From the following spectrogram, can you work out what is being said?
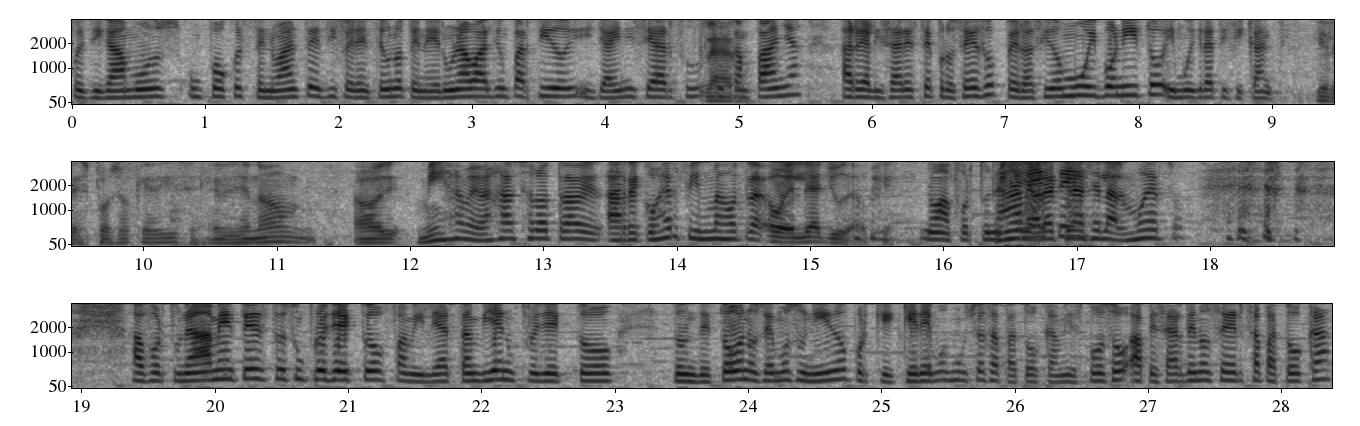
pues digamos un poco extenuante, es diferente uno tener un aval de un partido y ya iniciar su, campaña a realizar este proceso, pero ha sido muy bonito y muy gratificante. ¿Y el esposo qué dice? Él dice, no, mi hija me va a dejar solo otra vez, a recoger firmas otra o él le ayuda, ¿o qué? No, Mija, ¿y ahora afortunadamente, qué hace el almuerzo? afortunadamente esto es un proyecto familiar también, un proyecto donde todos nos hemos unido porque queremos mucho a Zapatoca. Mi esposo, a pesar de no ser Zapatoca,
